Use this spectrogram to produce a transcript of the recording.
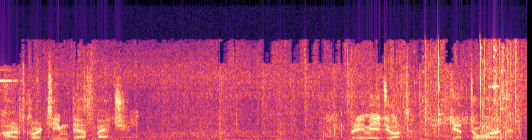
Hardcore Team Deathmatch. Время идет. Get to work.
